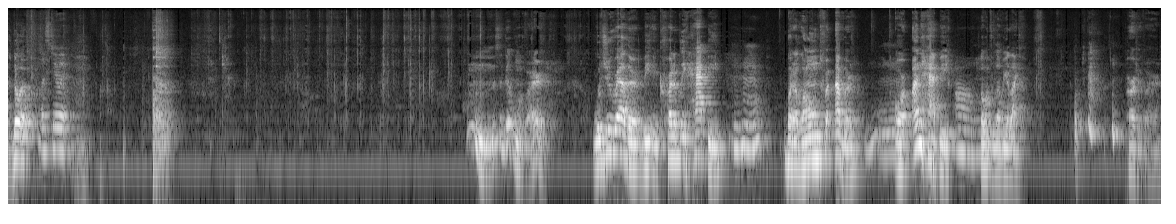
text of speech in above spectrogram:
Let's do it. Let's do it. Hmm, this is a good one for her. Would you rather be incredibly happy but alone forever, or unhappy Oh, but with the love of your life? Perfect for her.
